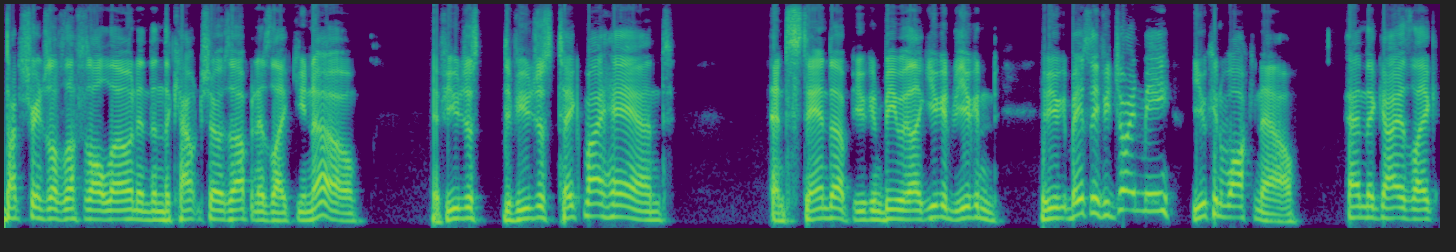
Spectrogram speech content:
Doctor Strangelove left us all alone and then the count shows up and is like, you know, if you just if you just take my hand and stand up, you can be like you could you can if you basically if you join me, you can walk now. And the guy is like,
